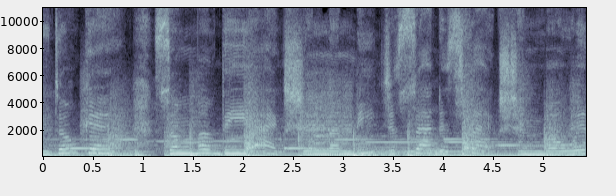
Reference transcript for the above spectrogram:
you don't get some of the action. I need your satisfaction, but will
